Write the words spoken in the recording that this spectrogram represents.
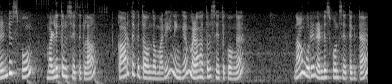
ரெண்டு ஸ்பூன் மல்லித்தூள் சேர்த்துக்கலாம். காரத்துக்கு தகுந்த மாதிரி நீங்கள் மிளகாத்தூள் சேர்த்துக்கோங்க. நான் ஒரு ரெண்டு ஸ்பூன் சேர்த்துக்கிட்டேன்.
